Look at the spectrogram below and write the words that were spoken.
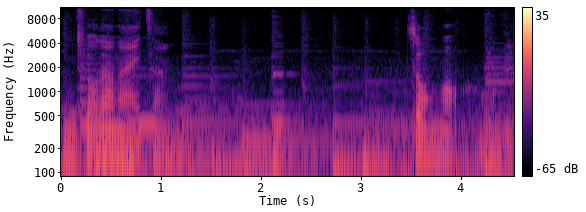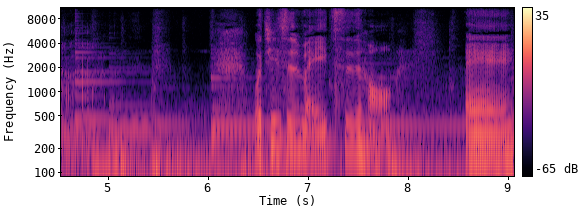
你抽到哪一张？中哦。好好好，我其实每一次吼，哎，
